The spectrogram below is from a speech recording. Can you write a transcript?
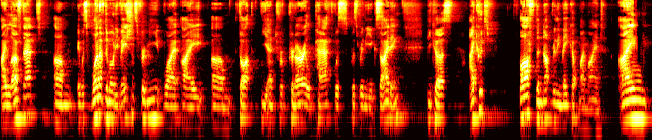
I love that. Um, it was one of the motivations for me why I um, thought the entrepreneurial path was, was really exciting because I could often not really make up my mind. I'm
